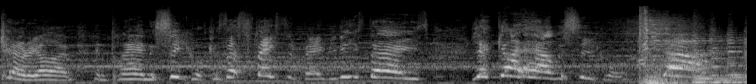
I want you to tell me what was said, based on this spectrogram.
Carry on and plan the sequel, cause let's face it, baby, these days, you gotta have a sequel. Ah!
